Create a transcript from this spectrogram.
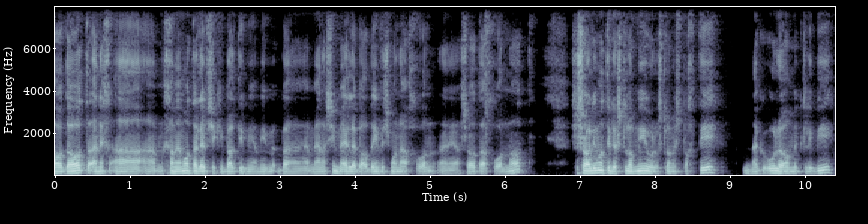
ההודעות המחממות הלב שקיבלתי מאנשים אלה ב-48 השעות האחרונות, ששואלים אותי לשלומי ולשלום משפחתי, נגעו לעומק ליבי,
